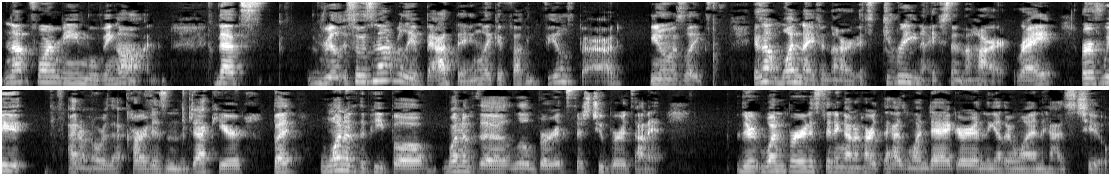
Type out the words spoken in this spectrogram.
not for me, moving on. That's really, so it's not really a bad thing. Like it fucking feels bad. You know, it's like, it's not one knife in the heart, it's three knives in the heart, right? Or if we, I don't know where that card is in the deck here, but one of the people, one of the little birds, there's two birds on it. There, one bird is sitting on a heart that has one dagger and the other one has two.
